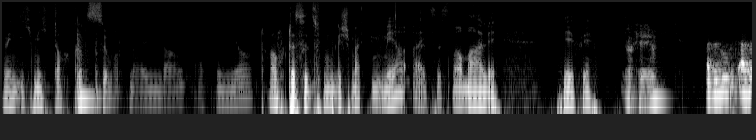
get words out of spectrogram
Wenn ich mich doch kurz zu Wort melden darf, also mir taugt das jetzt vom Geschmack mehr als das normale Hefe. okay. Also du, also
